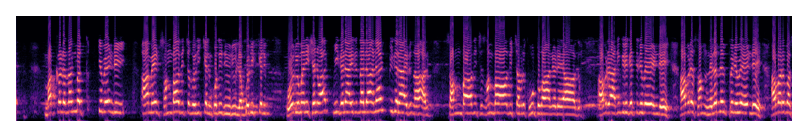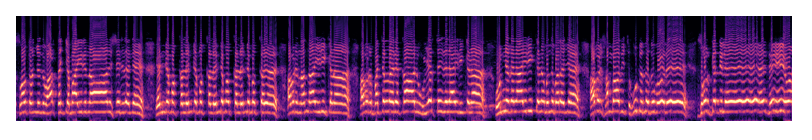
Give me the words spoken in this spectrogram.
മക്കളുടെ നന്മയ്ക്ക് വേണ്ടി ആമേൻ സമ്പാദിച്ചത് ഒരിക്കലും കൊതി തീരൂല. ഒരിക്കലും ഒരു മനുഷ്യനും ആത്മീകനായിരുന്നാലും അനാത്മീകനായിരുന്നാലും സമ്പാദിച്ച് സമ്പാദിച്ച് അവർ കൂട്ടുവാനിടയാകും. അവരുടെ അനുഗ്രഹത്തിന് വേണ്ടി അവരെ നിലനിൽപ്പിന് വേണ്ടി അവർ സ്വാതന്ത്ര്യം ചെന്ന് വാർദ്ധക്യമായിരുന്നാലും ശരി തന്നെ. എന്റെ മക്കൾ എന്റെ മക്കൾ എന്റെ മക്കൾ എന്റെ മക്കൾ അവർ നന്നായിരിക്കണം. അവർ മറ്റുള്ളവരെക്കാൾ ഉയർച്ചയിലായിരിക്കണം ഉന്നതനായിരിക്കണം എന്ന് പറഞ്ഞ് അവർ സമ്പാദിച്ച് കൂട്ടുന്നത് പോലെ സ്വർഗത്തിലെ ദൈവ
